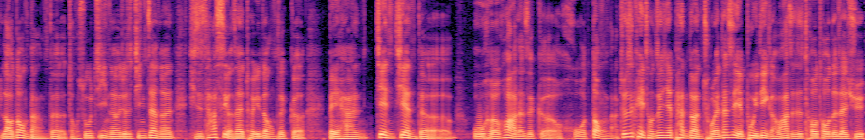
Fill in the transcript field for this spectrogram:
劳动党的总书记呢，就是金正恩，其实他是有在推动这个北韩渐渐的。无核化的这个活动啦，就是可以从这些判断出来，但是也不一定，搞不好他只是偷偷的再去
